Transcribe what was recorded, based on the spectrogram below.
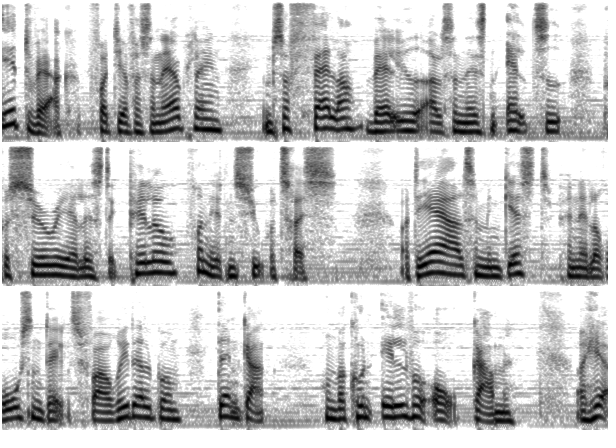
et værk fra Jefferson Airplane, jamen så falder valget altså næsten altid på Surrealistic Pillow fra 1967. Og det er altså min gæst, Pernille Rosendals favoritalbum, dengang hun var kun 11 år gammel. Og her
